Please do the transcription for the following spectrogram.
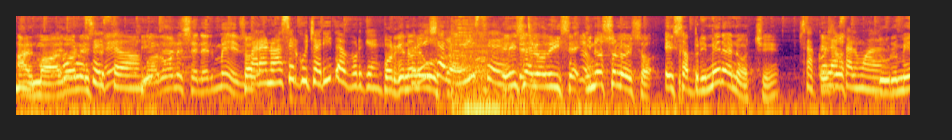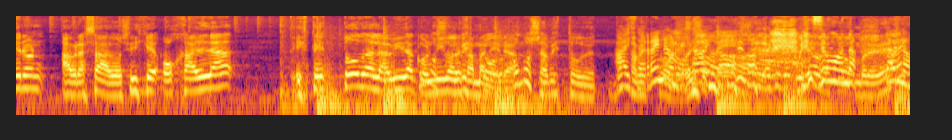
Almohadones. ¿Cómo es eso? Almohadones en el medio. Para no hacer cucharita, ¿por qué? Porque no Pero le ella lo dice. Ella lo dice. Y no solo eso, esa primera noche Sacó ellos las almohadas. durmieron abrazados. Y dije, ojalá esté toda la vida ¿Cómo conmigo de esta todo? manera. ¿Cómo sabes todo? ¿Vos Ay, se que este ¿eh? Bueno,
